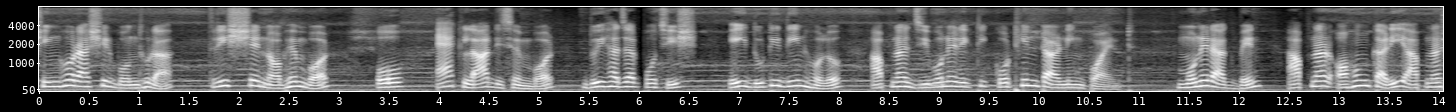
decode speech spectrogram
সিংহ রাশির বন্ধুরা, ত্রিশে নভেম্বর ও এক লা ডিসেম্বর দুই হাজার পঁচিশ, এই দুটি দিন হল আপনার জীবনের একটি কঠিন টার্নিং পয়েন্ট। মনে রাখবেন, আপনার অহংকারই আপনার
